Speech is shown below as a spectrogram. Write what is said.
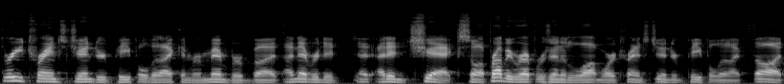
three transgendered people that I can remember, but I never did, I didn't check. So I probably represented a lot more transgendered people than I thought.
